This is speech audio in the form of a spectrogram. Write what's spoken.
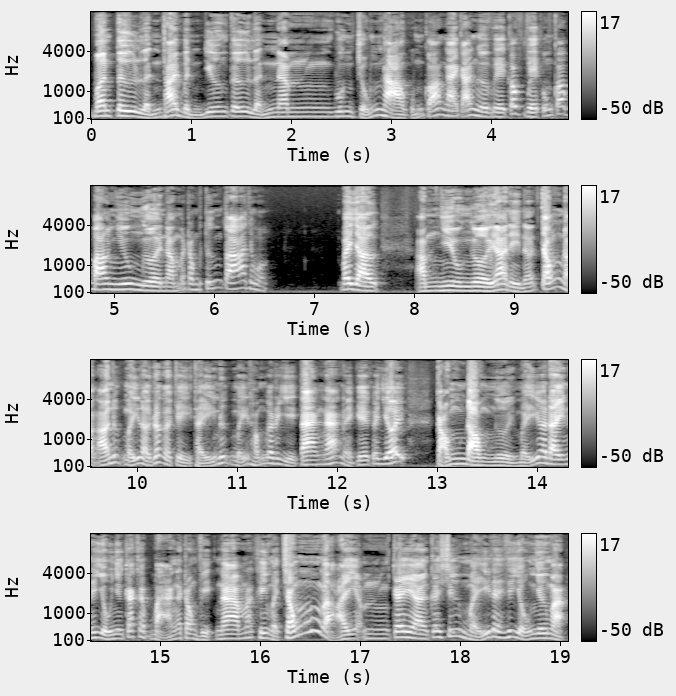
bên tư lệnh Thái Bình Dương tư lệnh um, quân chủng nào cũng có ngay cả người Việt gốc Việt cũng có bao nhiêu người nằm ở trong tướng tá chứ không. Bây giờ um, nhiều người á, thì nó chống rằng ở nước Mỹ là rất là kỳ thị. Nước Mỹ không có cái gì tan nát này kia. Cái giới cộng đồng người Mỹ ở đây ví dụ như các các bạn ở trong Việt Nam đó, khi mà chống lại um, cái à, cái xứ Mỹ đây ví dụ như mà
